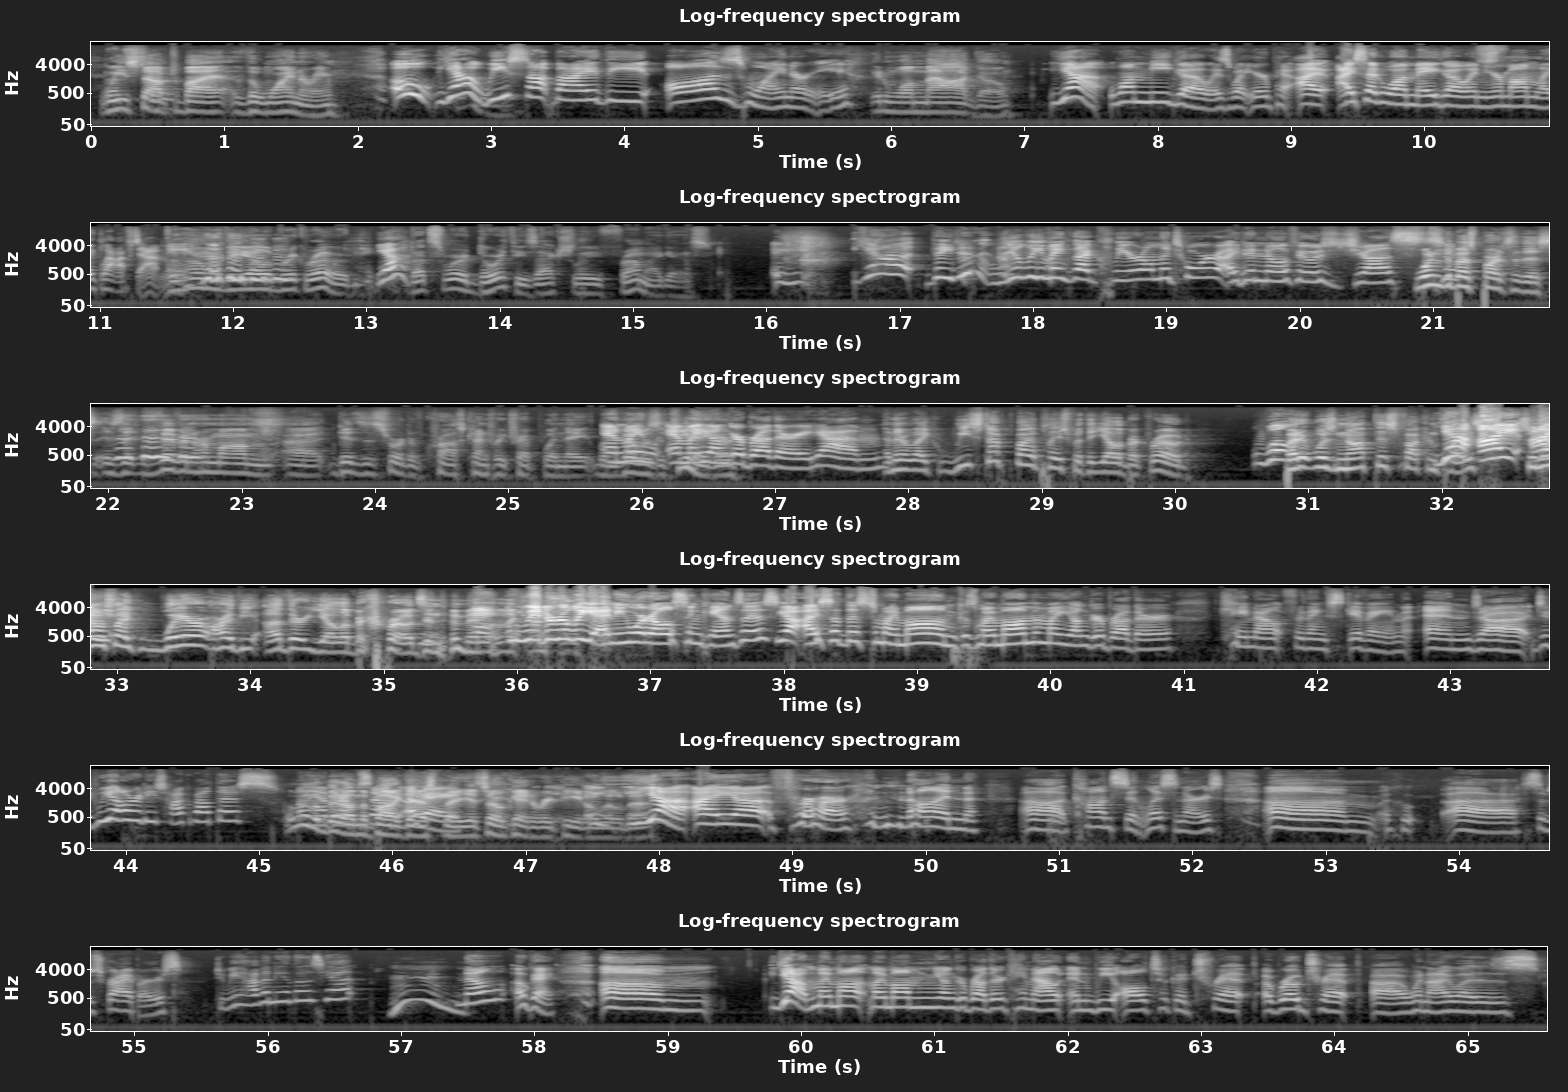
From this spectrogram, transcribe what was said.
we stopped by the winery oh yeah, we stopped by the Oz Winery. in Wamago. Yeah, Wamego is what you're. Pa- I I said Wamago, and your mom like laughed at The me. home of the Yellow Brick Road. Yeah. That's where Dorothy's actually from, I guess. Yeah, they didn't really make that clear on the tour. I didn't know if it was just One of the best parts of this is that Viv and her mom uh, did this sort of cross country trip when they when and my was a and my teenager. younger brother. Yeah. and they're like, we stopped by a place with a yellow brick road, Well, but it was not this fucking Yeah, place. I- so now I- it's like, where are the other yellow brick roads in the middle of the country? literally anywhere else in Kansas. Yeah, I said this to my mom because my mom and my younger brother came out for Thanksgiving. And uh, did we already talk about this? A little bit on the podcast, Okay. but it's okay to repeat a little bit. Yeah, I uh, for our non uh, constant listeners, um, who, uh, subscribers. Do we have any of those yet? Hmm. No. Okay. Um, yeah, my mom, my mom and younger brother came out, and we all took a trip, a road trip, uh, when I was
